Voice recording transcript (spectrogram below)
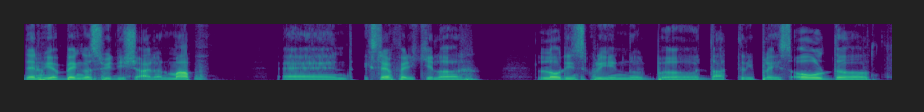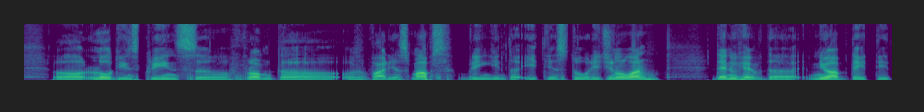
Then we have Bengal Swedish Island map and Extreme Fairy Killer loading screen uh, that replace all the uh, loading screens uh, from the various maps bringing the ETS2 original one. Then we have the new updated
